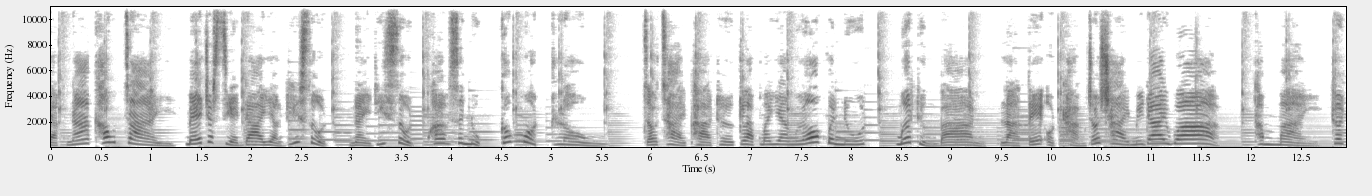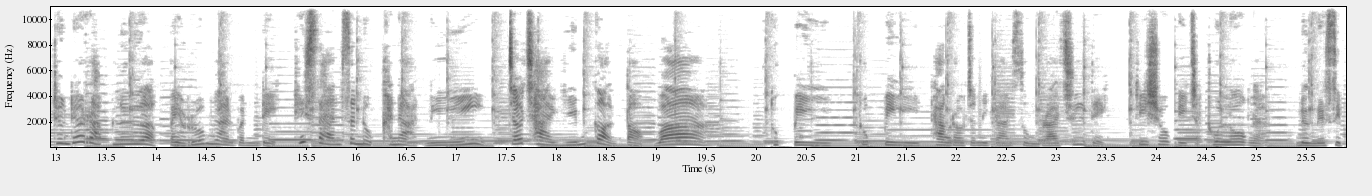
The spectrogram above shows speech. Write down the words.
ยักหน้าเข้าใจ แม้จะเสียดายอย่างที่สุด ในที่สุดความสนุกก็หมดลง เจ้าชายพาเธอกลับมายังโลกมนุษย์ เมื่อถึงบ้าน ลาเต้อดถามเจ้าชายไม่ได้ว่าทำไม เธอถึงได้รับเลือกไปร่วมงานวันเด็กที่แสนสนุกขนาดนี้ เจ้าชายยิ้มก่อนตอบว่า ทุกปี ทุกปีทางเราจะมีการสุ่มรายชื่อเด็ก ที่โชคดีจากทั่วโลกน่ะหนึ่งในสิบ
